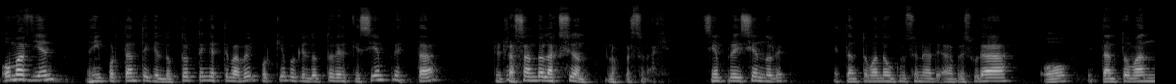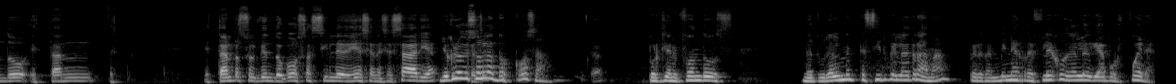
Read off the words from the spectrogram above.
o más bien es importante que el doctor tenga este papel, ¿por qué? Porque el doctor es el que siempre está retrasando la acción de los personajes, siempre diciéndole, están tomando conclusiones apresuradas o están tomando, están, est- están resolviendo cosas sin la evidencia necesaria. Yo creo que son las dos cosas. Porque en el fondo naturalmente sirve la trama, pero también es reflejo de algo que va por fuera.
